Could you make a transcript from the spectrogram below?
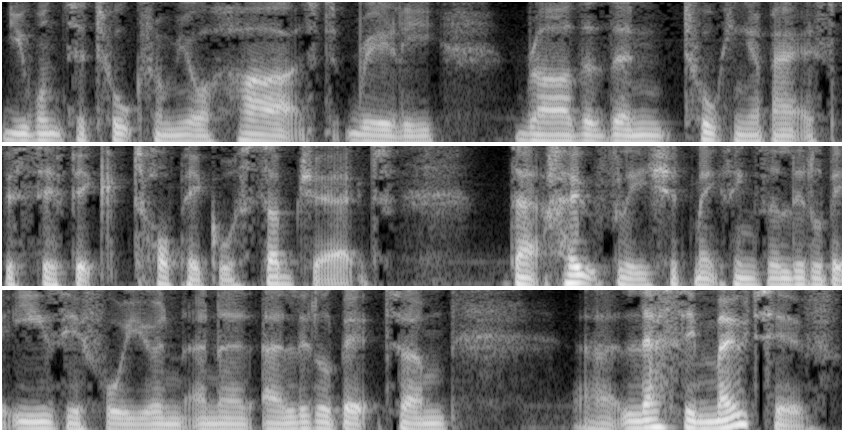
you want to talk from your heart, really, rather than talking about a specific topic or subject, that hopefully should make things a little bit easier for you and, and a, a, little bit um, uh, less emotive,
